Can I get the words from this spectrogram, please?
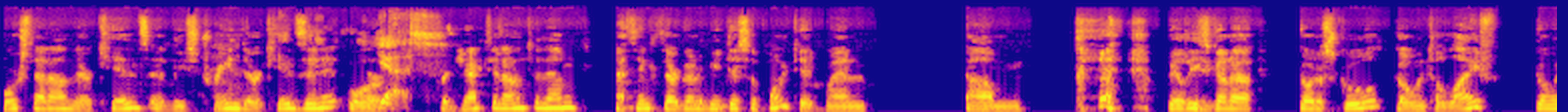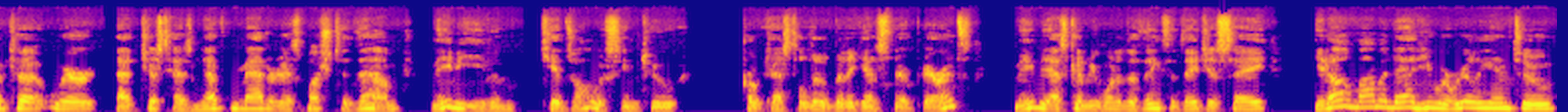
force that on their kids, at least train their kids in it, or Yes, project it onto them. I think they're going to be disappointed when um, Billy's going to go to school, go into life, go into where that just has never mattered as much to them. Maybe even kids always seem to protest a little bit against their parents. Maybe that's going to be one of the things that they just say, you know, mom and dad, you were really into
